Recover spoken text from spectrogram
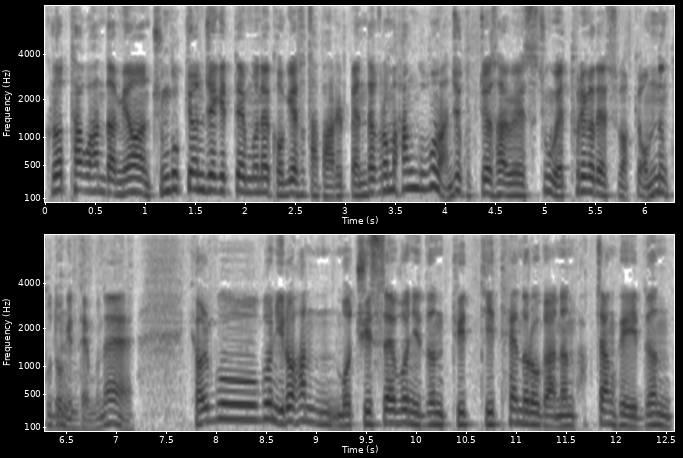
그렇다고 한다면 중국 견제기 때문에 거기에서 다 발을 뺀다 그러면 한국은 완전 국제사회에서 지금 외톨이가 될 수밖에 없는 구도기 음. 때문에 결국은 이러한 뭐 G7이든 D10으로 가는 확장 회의든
